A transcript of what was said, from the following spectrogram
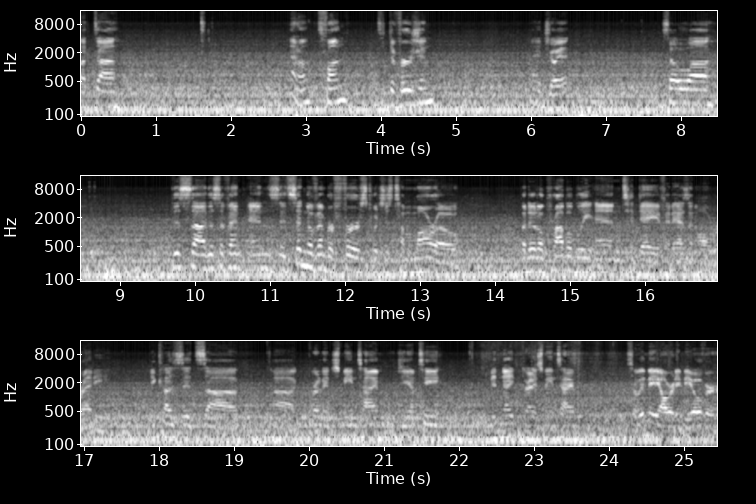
But, uh, I don't know, it's fun. It's a diversion. I enjoy it. So, uh, this, uh, this event ends, it said November 1st, which is tomorrow but it'll probably end today if it hasn't already because it's uh, uh, Greenwich Mean Time, GMT, midnight Greenwich Mean Time. So it may already be over.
